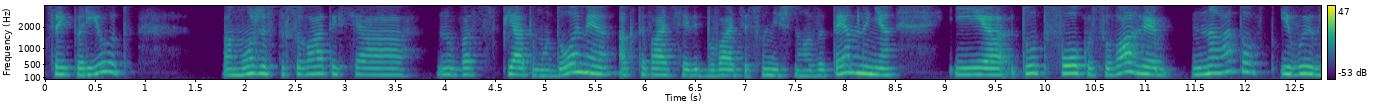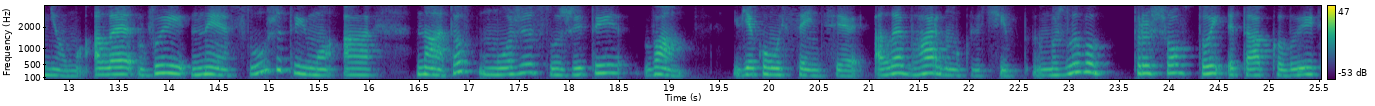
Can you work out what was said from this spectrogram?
цей період може стосуватися, ну, у вас в п'ятому домі активація відбувається сонячного затемнення, і е, тут фокус уваги натовп і ви в ньому, але ви не служите йому, а натовп може служити вам в якомусь сенсі, але в гарному ключі. Можливо, пройшов той етап, коли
